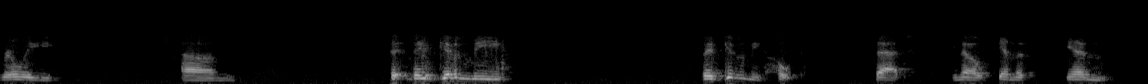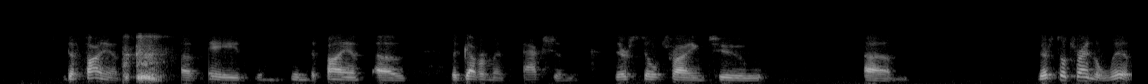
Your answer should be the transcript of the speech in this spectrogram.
really um, they, they've given me they've given me hope that you know in the in defiance of aid in, in defiance of the government's action they're still trying to um, they're still trying to live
